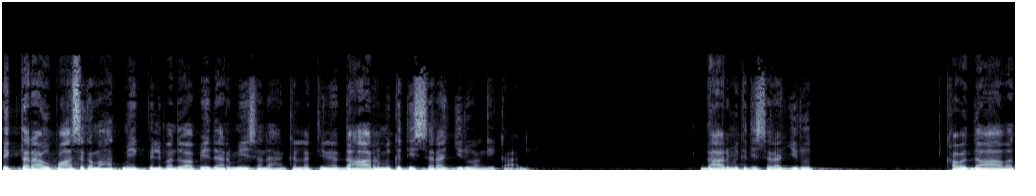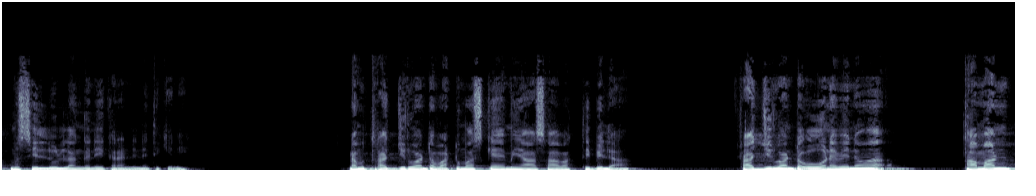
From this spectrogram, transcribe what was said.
එක්තරා උපාසක මහත්මයෙක් පිළිබඳව අපේ ධර්මයේ සඳහන් කරලා තියෙනවා ධාර්මික තිස්ස රජුරුවන්ගේ කාලේ. ධාර්මික තිස්ස රජුරුත් කවදාවත්ම සිල් උල්ලංඝනය කරන්නේ නැති කෙනෙක්. නමුත් රජුරුවන්ට වටුමස් කෑමේ ආසාවක් තිබිලා රජ්ජුරුවන්ට ඕන වෙනවා තමන්ට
